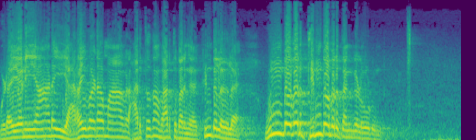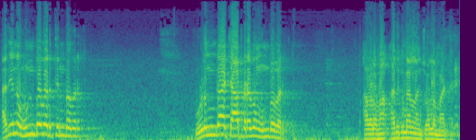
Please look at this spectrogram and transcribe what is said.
உடையணியாடை அரைவடமா அர்த்தம் வார்த்தை பாருங்க கிண்டல் அதுல. உண்பவர் தின்பவர் தங்களோடு உண்டு அது என்ன உண்பவர் தின்பவர்? ஒழுங்கா சாப்பிட்றவன் உண்பவர். அவ்வளவுதான் அதுக்கு மேல நான் சொல்ல மாட்டேன்.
